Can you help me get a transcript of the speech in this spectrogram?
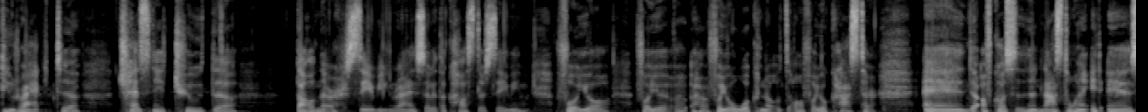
direct uh, translate to the dollar saving, right? So the cost saving for your for your uh, for your workload or for your cluster, and of course the last one it is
